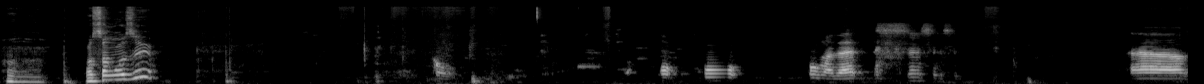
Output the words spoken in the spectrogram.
Hold on. What song was it? Oh. Oh, oh, oh my bad. um,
